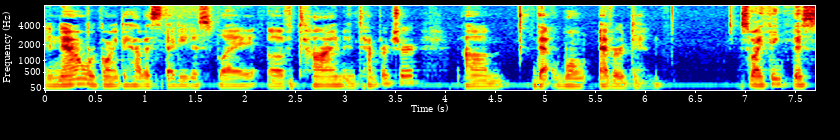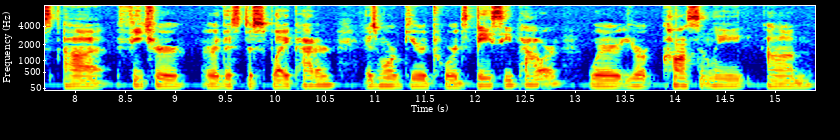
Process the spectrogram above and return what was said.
And now we're going to have a steady display of time and temperature um, that won't ever dim. So I think this uh, feature or this display pattern is more geared towards AC power where you're constantly, um,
